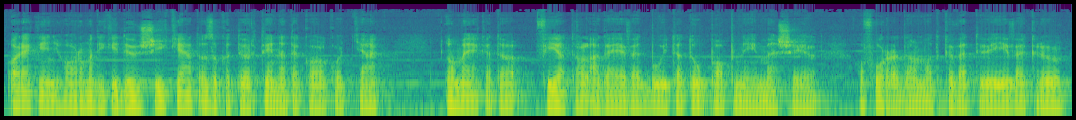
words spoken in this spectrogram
A regény harmadik idősíkját azok a történetek alkotják, amelyeket a fiatal Agajevet bújtató papné mesél a forradalmat követő évekről,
